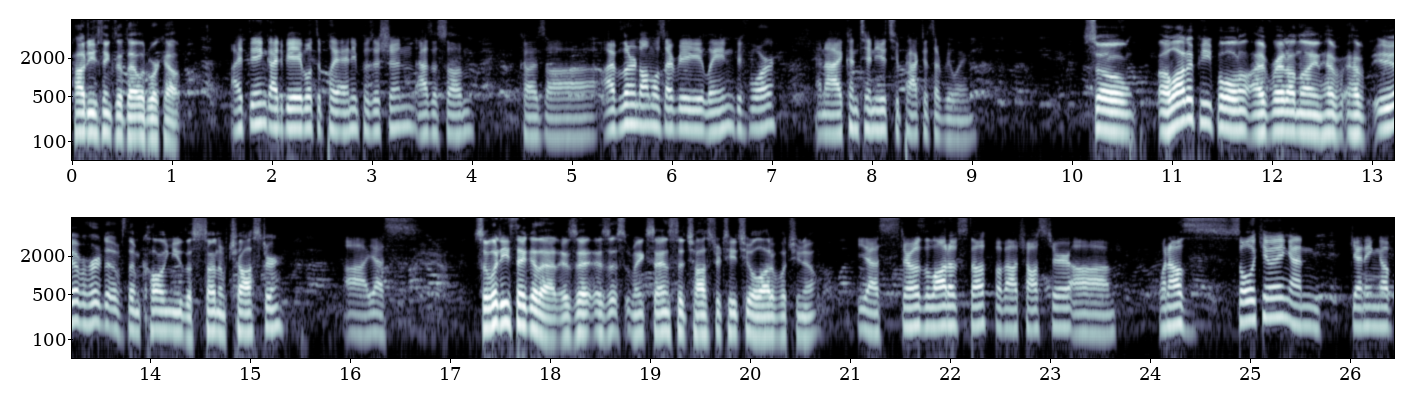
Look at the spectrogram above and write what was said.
how do you think that that would work out? I think I'd be able to play any position as a sub because uh, I've learned almost every lane before, and I continue to practice every lane. So a lot of people I've read online have have you ever heard of them calling you the son of Chauster? Uh, yes, So what do you think of that? Is it does this make sense? Did Chauster teach you a lot of what you know? yes. There was a lot of stuff about Chauster. Um, when I was solo queuing and getting up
